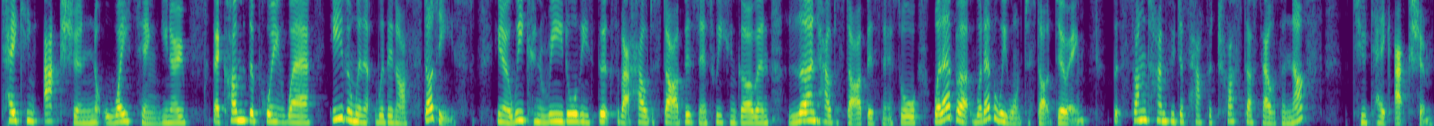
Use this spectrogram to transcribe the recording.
taking action, not waiting. You know, there comes a point where even within, within our studies, you know, we can read all these books about how to start a business. We can go and learn how to start a business or whatever whatever we want to start doing. But sometimes we just have to trust ourselves enough to take action.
